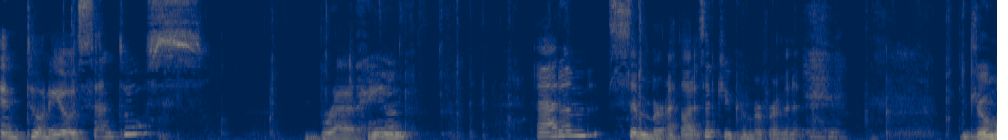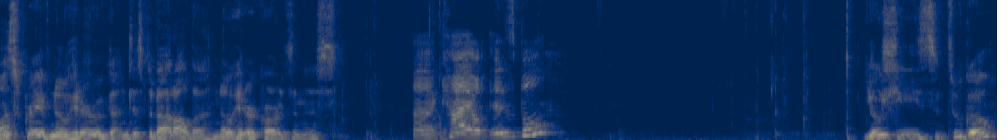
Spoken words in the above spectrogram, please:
Antonio Santos. Brad Hand, Adam Cimber. I thought it said cucumber for a minute. Joe Musgrove no hitter. We've gotten just about all the no hitter cards in this. Uh, Kyle Isbel. Yoshi Tsugo,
